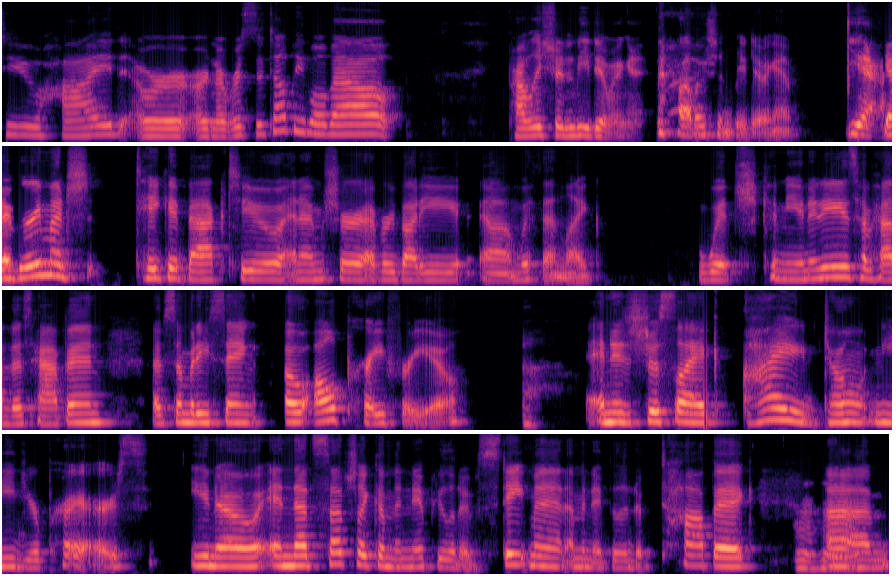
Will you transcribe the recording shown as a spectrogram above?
to hide or are nervous to tell people about, probably shouldn't be doing it. probably shouldn't be doing it. Yeah. Yeah, I very much take it back to and I'm sure everybody, um, within, like, witch communities have had this happen, of somebody saying, "Oh, I'll pray for you." And it's just like, "I don't need your prayers," you know? And that's such, like, a manipulative statement, a manipulative topic, Mhm. um,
